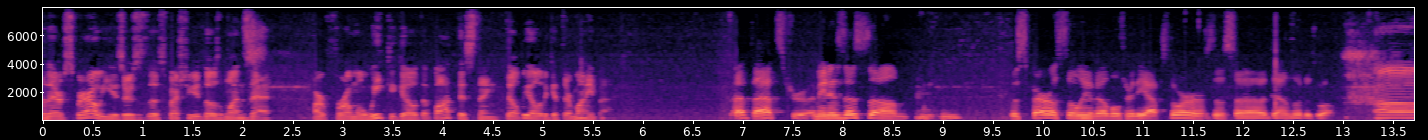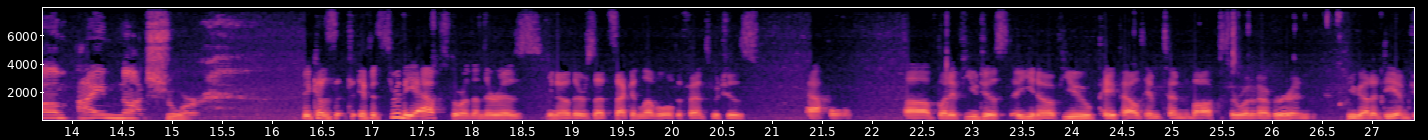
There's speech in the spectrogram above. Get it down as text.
they're Sparrow users, especially those ones that are from a week ago that bought this thing, they'll be able to get their money back. That that's true. I mean, is this um, was Sparrow solely available through the App Store, or is this a download as well? Um, I'm not sure. because if it's through the app store then there is you know there's that second level of defense which is apple uh, but if you just you know if you paypal'd him 10 bucks or whatever and you got a dmg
